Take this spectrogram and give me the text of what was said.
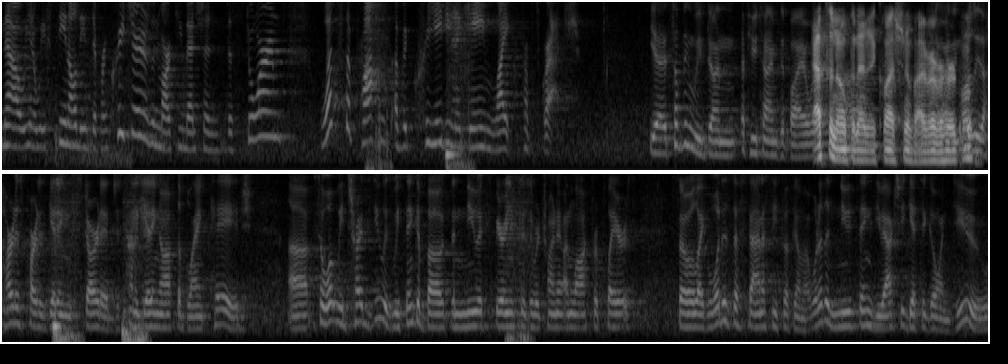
Now, you know, we've seen all these different creatures, and Mark, you mentioned the storms. What's the process of creating a game like from scratch? Yeah, it's something we've done a few times at BioWare. That's an open-ended question if I've ever you know, heard Really, the hardest part is getting started, just kind of getting off the blank page. Uh, so what we try to do is we think about the new experiences that we're trying to unlock for players. So like, what is the fantasy fulfillment? What are the new things you actually get to go and do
